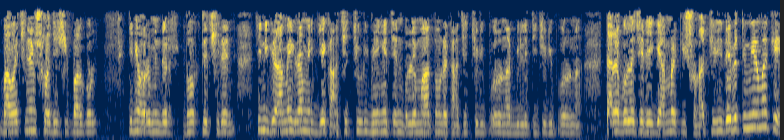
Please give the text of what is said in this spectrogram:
বাবা ছিলেন স্বদেশী পাগল। তিনি অরবিন্দর ভক্ত ছিলেন। তিনি গ্রামে গ্রামে গিয়ে কাঁচের চুড়ি ভেঙেছেন বলে, মা, তোমরা কাঁচের চুড়ি পরো না, বিলেতি চুড়ি পরো না। তারা বলেছে রে রেগে আমরা কি সোনার চুড়ি দেবে তুমি আমাকে?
